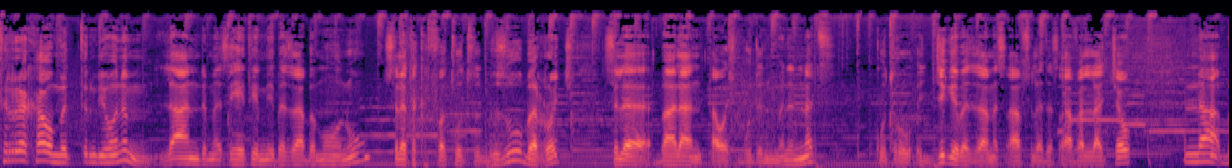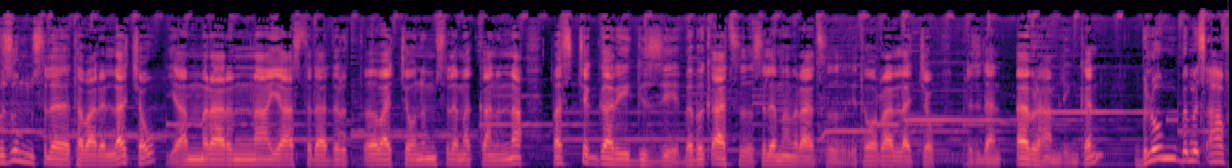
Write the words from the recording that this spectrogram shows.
ትረካው ምጥን ቢሆንም ለአንድ መጽሔት የሚበዛ በመሆኑ ስለተከፈቱት ብዙ በሮች፣ ስለ ባላንጣዎች ቡድን ምንነት ቁጥሩ እጅግ የበዛ መጽሐፍ ስለተጻፈላቸው እና ብዙም ስለተባለላቸው የአመራርና የአስተዳደር ጥበባቸውንም ስለ መካንና በአስቸጋሪ ጊዜ በብቃት ስለ መምራት የተወራላቸው ፕሬዚዳንት አብርሃም ሊንከን ብሎም በመጽሐፉ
